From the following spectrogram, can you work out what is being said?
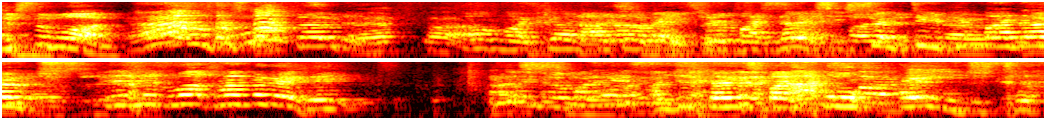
Just the one. Oh my god, I can't get through my notes. It's so deep in my notes. This is what's happening. I'm just going to my fourth page. To...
